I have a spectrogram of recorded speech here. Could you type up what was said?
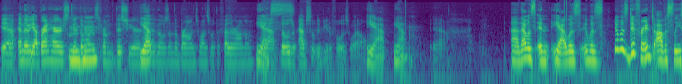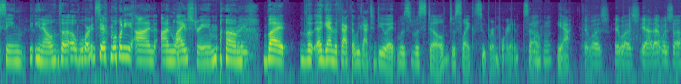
Yeah, and then yeah, Brent Harris did the ones from this year. Yep. and those and the bronze ones with the feather on them. Yes. yeah, those are absolutely beautiful as well. Yeah. Yeah. Yeah. Uh, that was and yeah, it was it was it was different. Obviously, seeing you know the award ceremony on on live stream, um, Right. but the again the fact that we got to do it was was still just like super important. So yeah, It was. It was. Yeah, that was uh,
